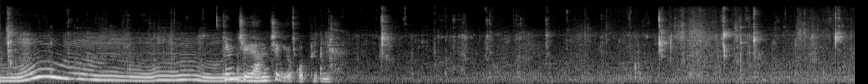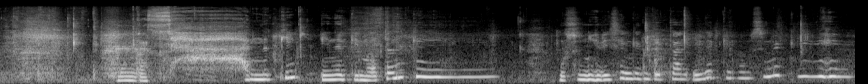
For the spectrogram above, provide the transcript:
음. 김치 얌치게 꼽혔네. 뭔가 싸한 느낌? 이 느낌은 어떤 느낌? 무슨 일이 생긴 듯한 이 느낌은 무슨 느낌?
